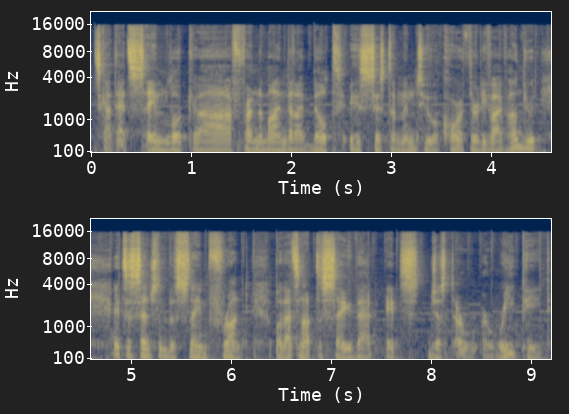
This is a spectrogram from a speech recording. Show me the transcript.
It's got that same look. Uh, a friend of mine that I built his system into a Core 3500. It's essentially the same front, but that's not to say that it's just a, a repeat.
